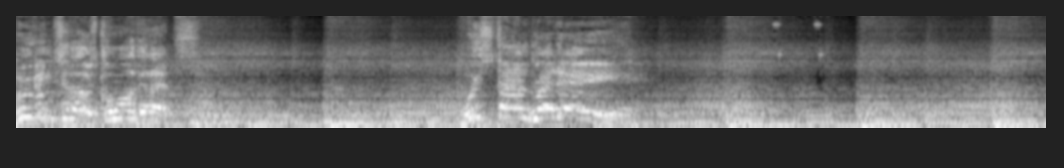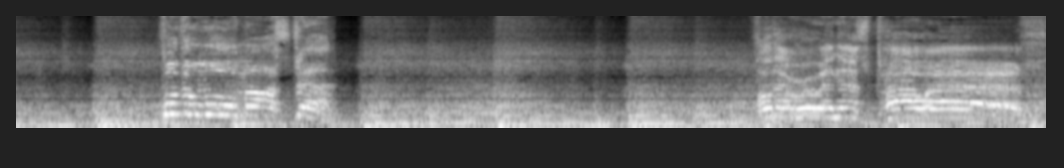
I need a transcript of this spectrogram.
Moving to those coordinates. We stand ready. For the War Master! For the ruinous powers!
